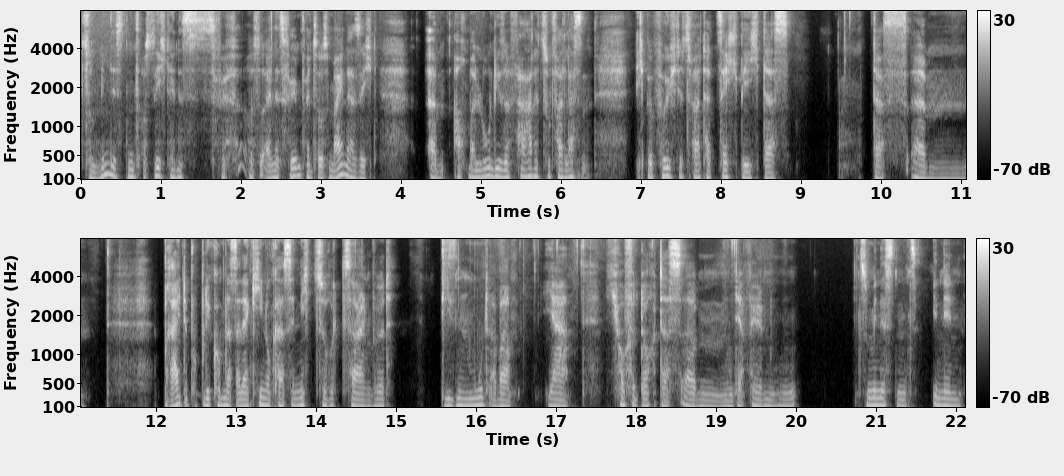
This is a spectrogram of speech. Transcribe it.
zumindest aus Sicht eines, eines Filmfans, aus meiner Sicht, ähm, auch mal lohnt, diese Pfade zu verlassen. Ich befürchte zwar tatsächlich, dass das ähm, breite Publikum das an der Kinokasse nicht zurückzahlen wird, diesen Mut, aber ja, ich hoffe doch, dass ähm, der Film zumindest in den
